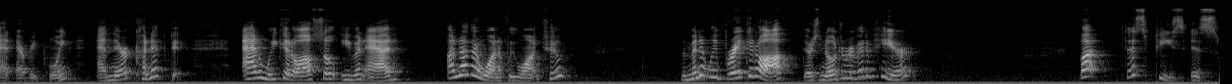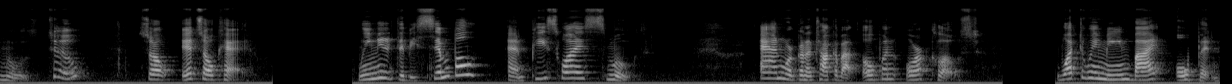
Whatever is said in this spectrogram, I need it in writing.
at every point, and they're connected. And we could also even add another one if we want to. The minute we break it off, there's no derivative here, but this piece is smooth too, so it's okay. We need it to be simple and piecewise smooth. And we're going to talk about open or closed. What do we mean by open?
